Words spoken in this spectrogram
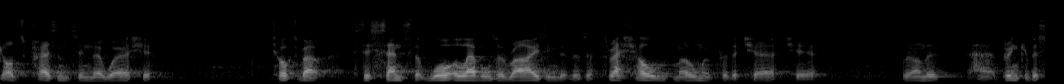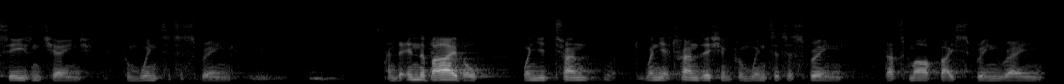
God's presence in their worship. He talked about this sense that water levels are rising, that there's a threshold moment for the church here. We're on the uh, brink of a season change from winter to spring. And in the Bible, when you, tran- when you transition from winter to spring, that's marked by spring rains,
